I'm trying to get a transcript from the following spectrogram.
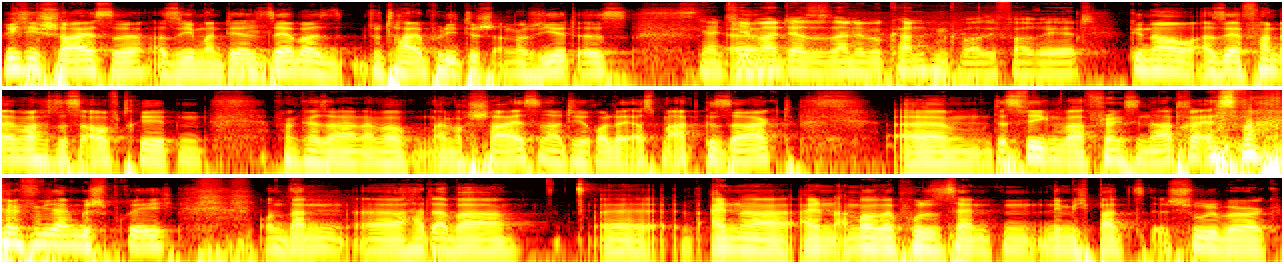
richtig scheiße. Also jemand, der mhm. selber total politisch engagiert ist. Ja, und äh, jemand, der so seine Bekannten quasi verrät. Genau, also er fand einfach das Auftreten von Kazan einfach, einfach scheiße und hat die Rolle erstmal abgesagt. Ähm, deswegen war Frank Sinatra erstmal wieder im Gespräch. Und dann äh, hat aber äh, einer, ein anderer Produzenten, nämlich Bud Schulberg,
